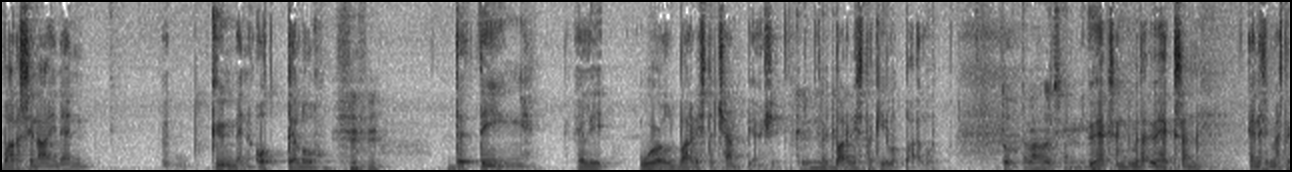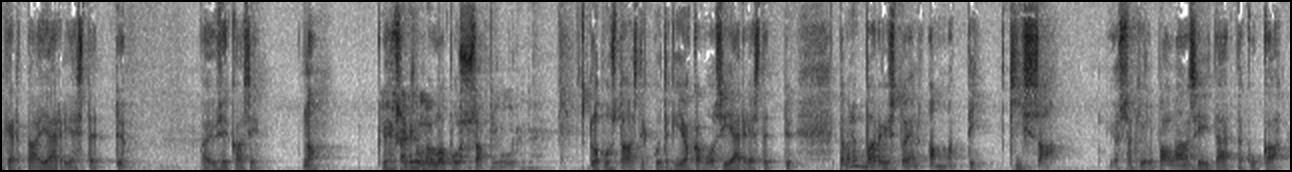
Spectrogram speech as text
varsinainen kymmenottelu, The Thing, eli World Barista Championship, kyllä, eli barista-kilpailu. Tuttavallisemmin. 99 ensimmäistä kertaa järjestetty, vai 98? No, 90-luvun lopussa. Juuri näin. Lopusta asti kuitenkin joka vuosi järjestetty tämmöinen baristojen ammattikisa, jossa kilpaillaan siitä, että kuka,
